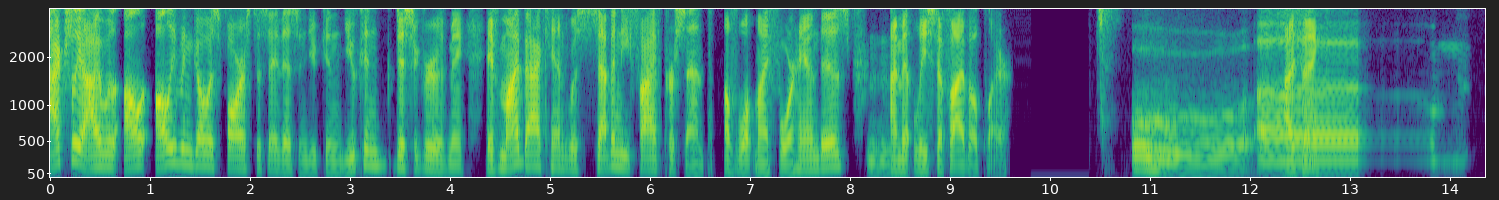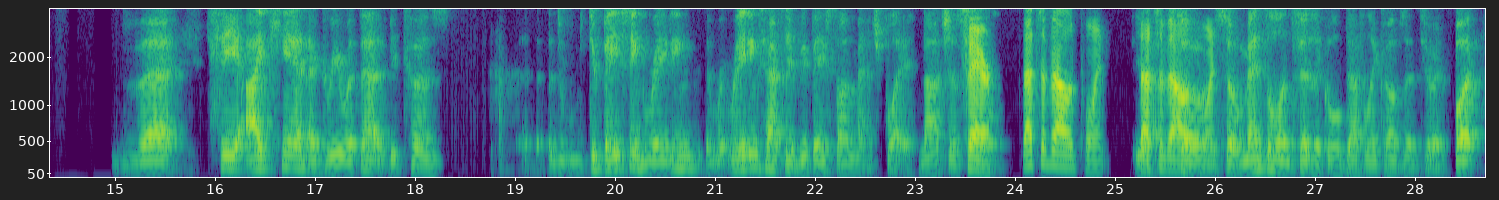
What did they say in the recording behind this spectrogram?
actually i will i'll i'll even go as far as to say this and you can you can disagree with me if my backhand was 75% of what my forehand is mhm. i'm at least a 5-0 player Ooh, I think. um, that. See, I can't agree with that because uh, debasing rating ratings have to be based on match play, not just Fair. that's a valid point That's a valid so, point. So mental and physical definitely comes into it. But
